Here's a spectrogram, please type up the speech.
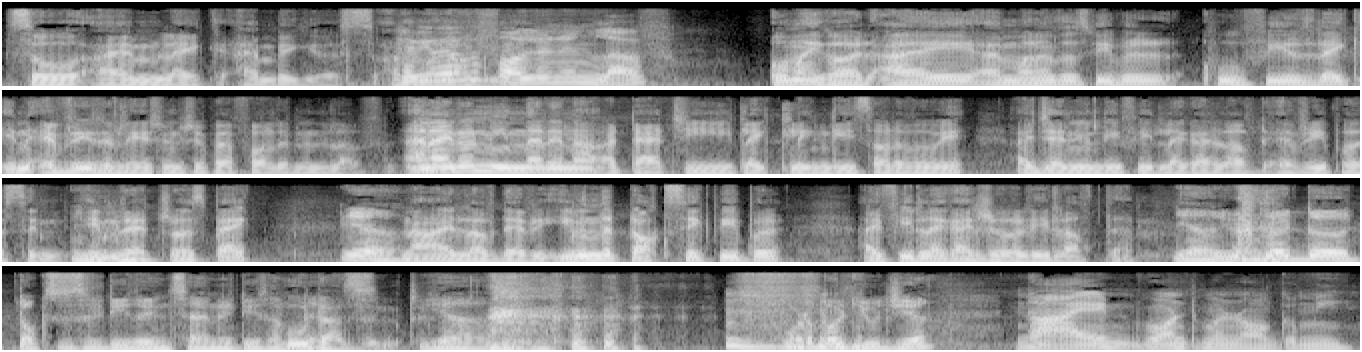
So I'm like ambiguous. On Have you ever fallen in love? Oh my god, I am one of those people who feels like in every relationship I've fallen in love. And I don't mean that in a attachy, like clingy sort of a way. I genuinely feel like I loved every person in retrospect. Yeah, Now I loved every, even the toxic people. I feel like I really love them. yeah. You enjoyed the toxicity, the insanity. Sometimes. Who doesn't? Yeah. what about you, Gia? No, I want monogamy.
